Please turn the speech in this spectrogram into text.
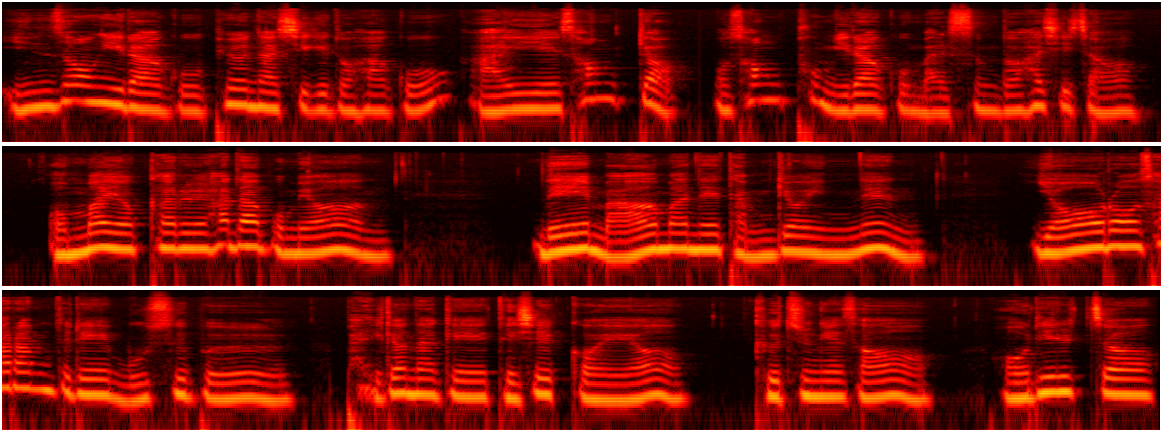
인성이라고 표현하시기도 하고 아이의 성격, 뭐 성품이라고 말씀도 하시죠. 엄마 역할을 하다 보면 내 마음 안에 담겨 있는 여러 사람들의 모습을 발견하게 되실 거예요. 그 중에서 어릴 적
